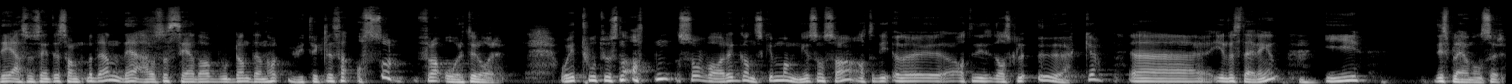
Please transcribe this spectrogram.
Det jeg syns er interessant med den, det er å se da hvordan den har utviklet seg også fra år til år. Og I 2018 så var det ganske mange som sa at de, eh, at de da skulle øke eh, investeringen i displayannonser.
